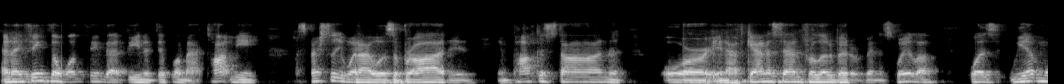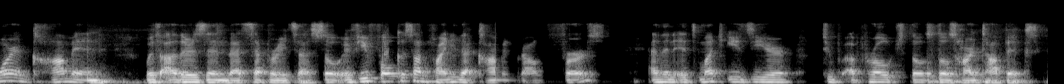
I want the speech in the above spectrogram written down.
And I think the one thing that being a diplomat taught me, especially when I was abroad in, in Pakistan or in Afghanistan for a little bit or Venezuela, was we have more in common with others than that separates us. So if you focus on finding that common ground first, and then it's much easier to approach those those hard topics.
